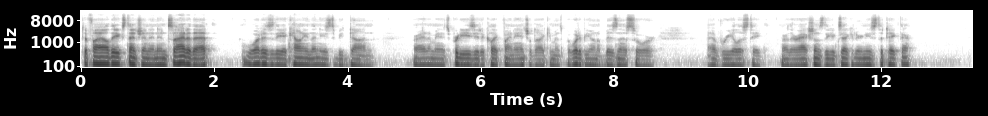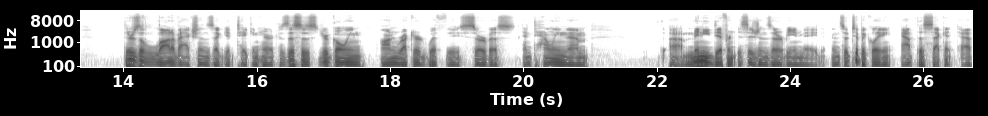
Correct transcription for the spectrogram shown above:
to file the extension, and inside of that, what is the accounting that needs to be done? Right? I mean, it's pretty easy to collect financial documents, but what if you own a business or have real estate? Are there actions the executor needs to take there? There's a lot of actions that get taken here because this is you're going on record with the service and telling them uh, many different decisions that are being made. And so typically at the second death,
